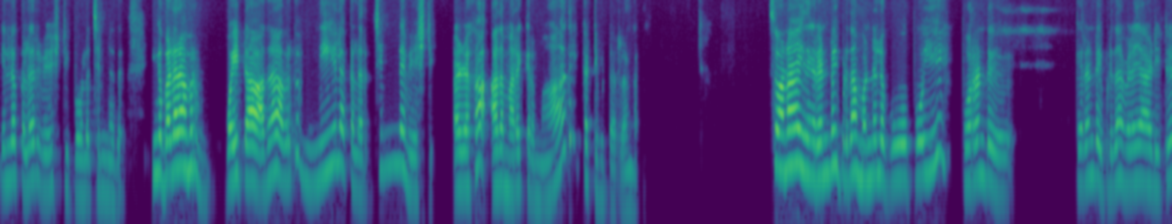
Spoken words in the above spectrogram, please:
எல்லோ கலர் வேஷ்டி போல சின்னது. இங்க பலராமர் ஒயிட்டா அதனால அவருக்கு நீல கலர் சின்ன வேஷ்டி. அழகா அத மறைக்கிற மாதிரி கட்டி விட்டுறாங்க ஸோ ஆனால் இதுங்க 2ம் இப்படிதான் மண்ணுல போ போய் புரண்டு கிரண்டு இப்படி தான் விளையாடிட்டு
